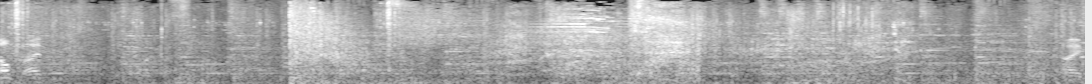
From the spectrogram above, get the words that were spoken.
Nope, I... What the? Alright,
